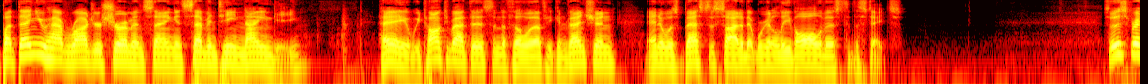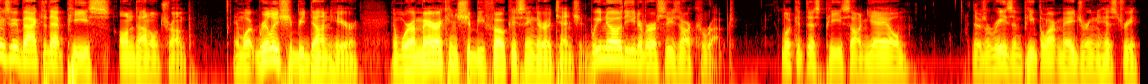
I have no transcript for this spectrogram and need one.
but then you have Roger Sherman saying in 1790, hey, we talked about this in the Philadelphia Convention, and it was best decided that we're going to leave all of this to the states. So this brings me back to that piece on Donald Trump and what really should be done here and where Americans should be focusing their attention. We know the universities are corrupt. Look at this piece on Yale. There's a reason people aren't majoring in history.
